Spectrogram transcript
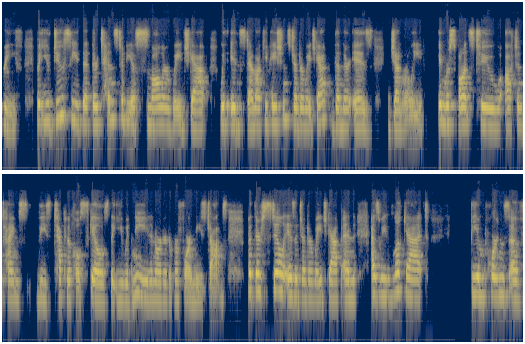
brief, but you do see that there tends to be a smaller wage gap within STEM occupations, gender wage gap, than there is generally in response to oftentimes these technical skills that you would need in order to perform these jobs. But there still is a gender wage gap. And as we look at the importance of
